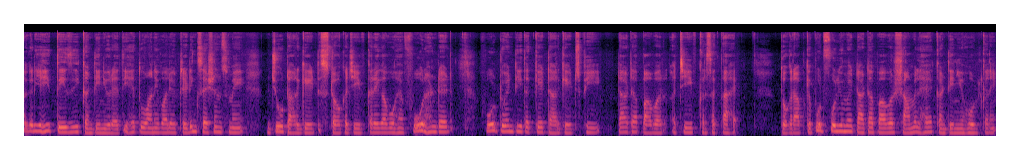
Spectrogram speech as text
अगर यही तेज़ी कंटिन्यू रहती है तो आने वाले ट्रेडिंग सेशंस में जो टारगेट स्टॉक अचीव करेगा वो है फोर ट्वेंटी तक के टारगेट्स भी टाटा पावर अचीव कर सकता है। तो अगर आपके पोर्टफोलियो में टाटा पावर शामिल है कंटिन्यू होल्ड करें।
